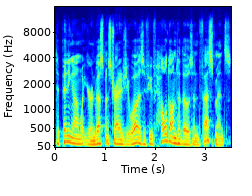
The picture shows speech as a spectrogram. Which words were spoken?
depending on what your investment strategy was, if you've held on to those investments,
